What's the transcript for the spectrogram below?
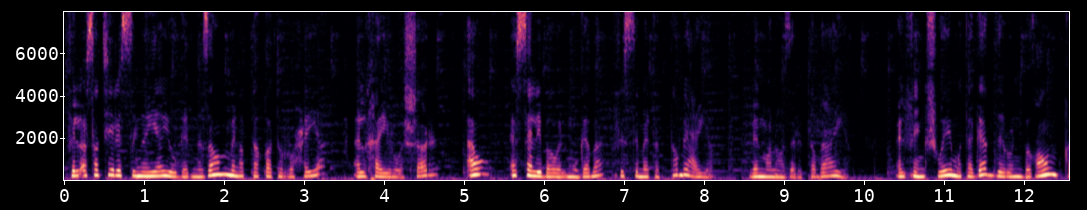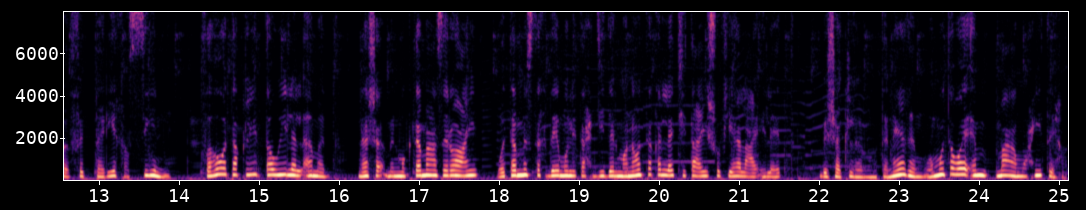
في الأساطير الصينية يوجد نظام من الطاقات الروحية الخير والشر أو السالبة والموجبة في السمات الطبيعية للمناظر الطبيعية. الفينغ شوي متجذر بعمق في التاريخ الصيني فهو تقليد طويل الأمد نشأ من مجتمع زراعي وتم استخدامه لتحديد المناطق التي تعيش فيها العائلات بشكل متناغم ومتوائم مع محيطها.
